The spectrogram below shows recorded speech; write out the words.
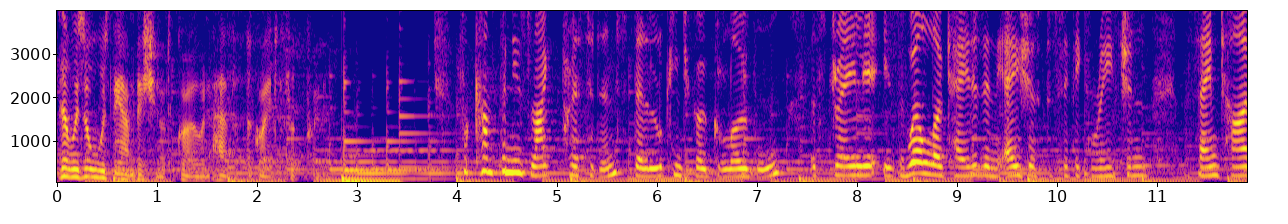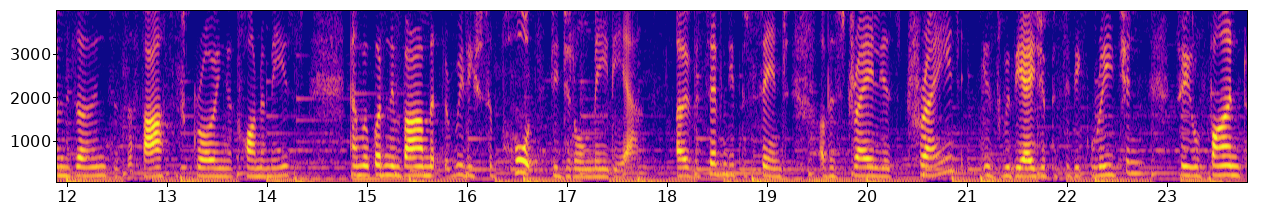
There was always the ambition to grow and have a greater footprint. For companies like Precedent that are looking to go global, Australia is well located in the Asia Pacific region, the same time zones as the fastest growing economies, and we've got an environment that really supports digital media. Over 70% of Australia's trade is with the Asia Pacific region, so you'll find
